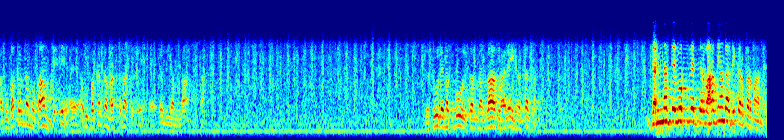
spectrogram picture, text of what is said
ابو بکر دا مقام سے ہے، ابو بکر کا مرتبہ سے ہے، رضی اللہ رسول مقبول صلی اللہ علیہ وسلم جنت کے مختلف دروازوں کا ذکر فرما دے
